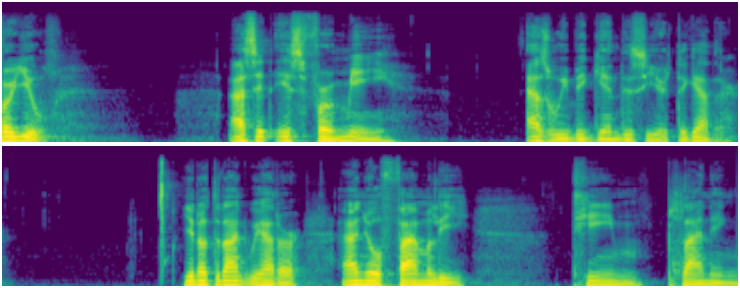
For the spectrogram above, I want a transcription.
for you as it is for me as we begin this year together. You know, tonight we had our annual family team planning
